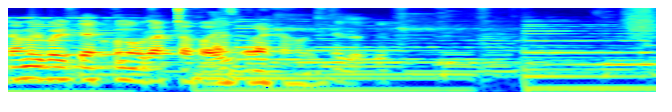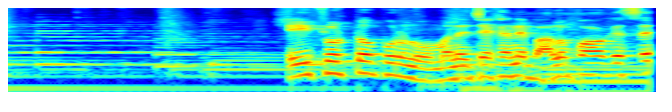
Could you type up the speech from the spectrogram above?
গ্রামের বাড়িতে এখনও রাখা হয়। রাখা হয়। এই ফ্লোরটাও পুরনো মানে যেখানে ভালো পাওয়া গেছে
